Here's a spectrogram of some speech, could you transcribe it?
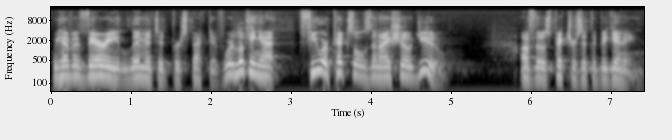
We have a very limited perspective. We're looking at fewer pixels than I showed you of those pictures at the beginning.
